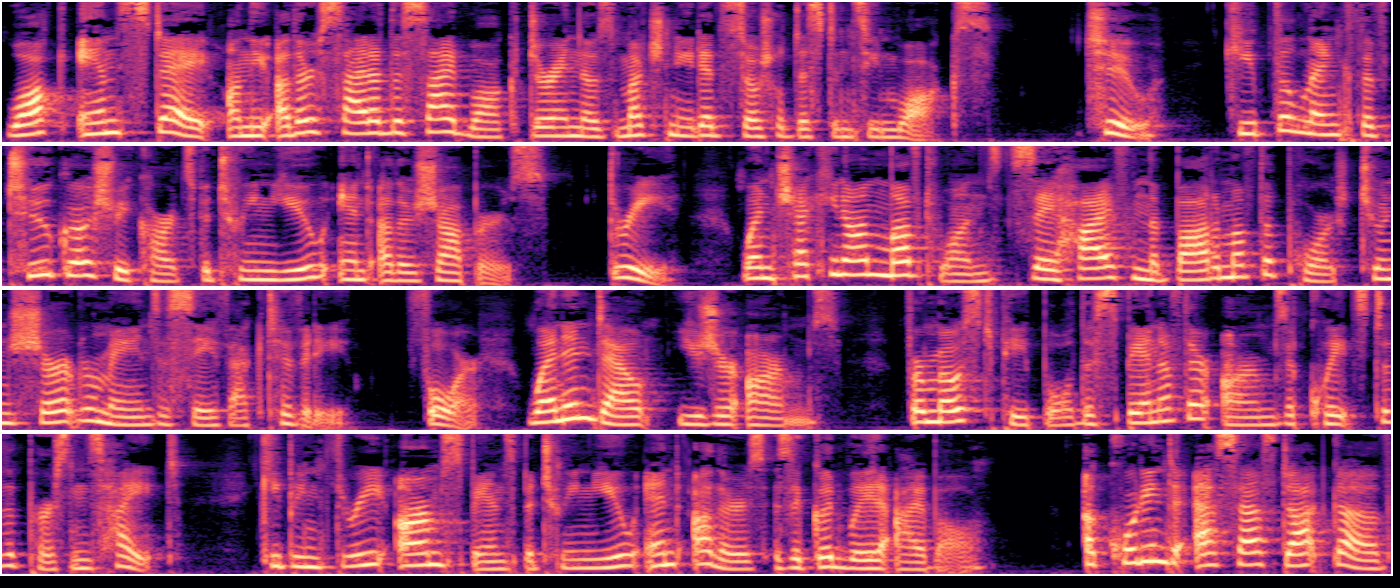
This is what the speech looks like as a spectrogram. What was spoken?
Walk and stay on the other side of the sidewalk during those much needed social distancing walks. 2. Keep the length of two grocery carts between you and other shoppers. 3. When checking on loved ones, say hi from the bottom of the porch to ensure it remains a safe activity. 4. When in doubt, use your arms. For most people, the span of their arms equates to the person's height. Keeping three arm spans between you and others is a good way to eyeball. According to sf.gov,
